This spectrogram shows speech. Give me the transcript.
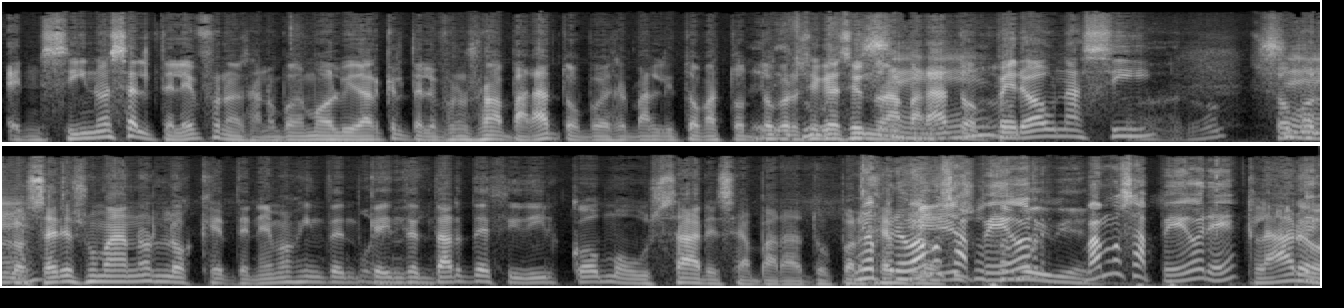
en sí no es el teléfono, o sea, no podemos olvidar que el teléfono es un aparato, puede ser más listo, más tonto, pero sigue siendo un aparato. Pero aún así, somos Sí. los seres humanos los que tenemos inten- que intentar decidir cómo usar ese aparato. Por no, pero ejemplo, vamos a peor, vamos a peor, ¿eh? Claro.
